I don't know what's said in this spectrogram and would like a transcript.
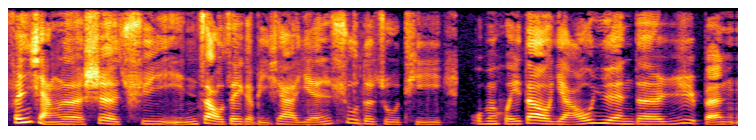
分享了社区营造这个比较严肃的主题，我们回到遥远的日本，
